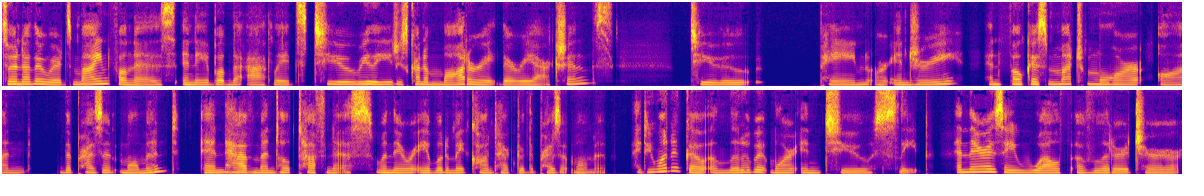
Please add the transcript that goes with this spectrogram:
So, in other words, mindfulness enabled the athletes to really just kind of moderate their reactions to pain or injury and focus much more on the present moment and have mental toughness when they were able to make contact with the present moment. I do want to go a little bit more into sleep. And there is a wealth of literature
